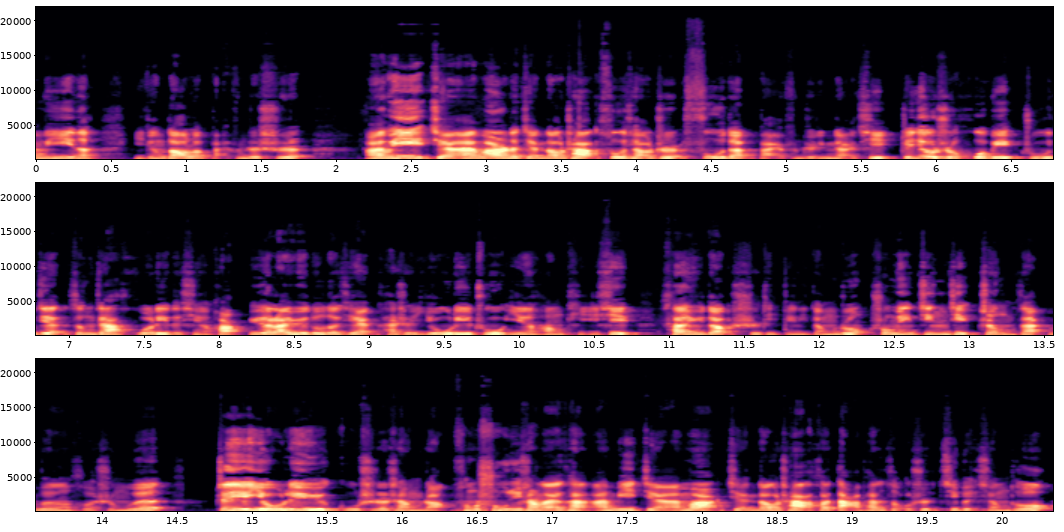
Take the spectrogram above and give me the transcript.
M1 呢已经到了百分之十。M 一减 M 二的剪刀差缩小至负的百分之零点七，这就是货币逐渐增加活力的信号。越来越多的钱开始游离出银行体系，参与到实体经济当中，说明经济正在温和升温。这也有利于股市的上涨。从数据上来看，M 一减 M 二剪刀差和大盘走势基本相同，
